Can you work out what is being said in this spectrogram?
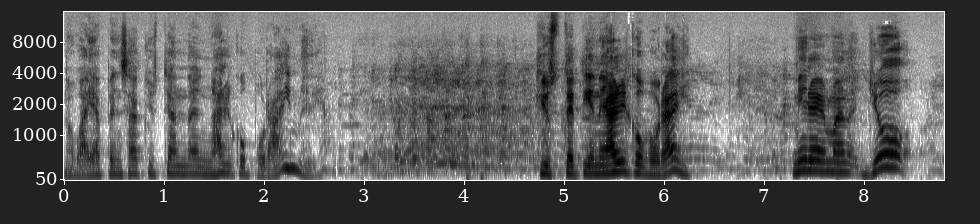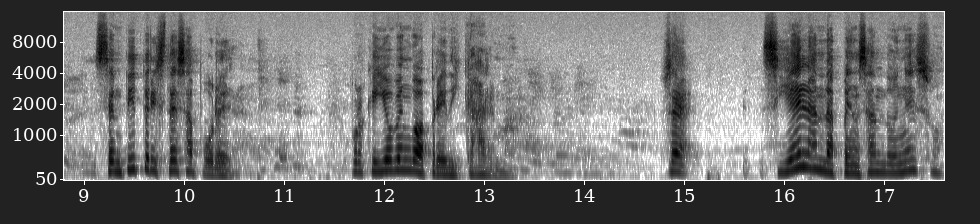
No vaya a pensar que usted anda en algo por ahí, me dijo. Que usted tiene algo por ahí. Mire, hermano, yo sentí tristeza por él. Porque yo vengo a predicar, hermano. O sea, si él anda pensando en eso,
